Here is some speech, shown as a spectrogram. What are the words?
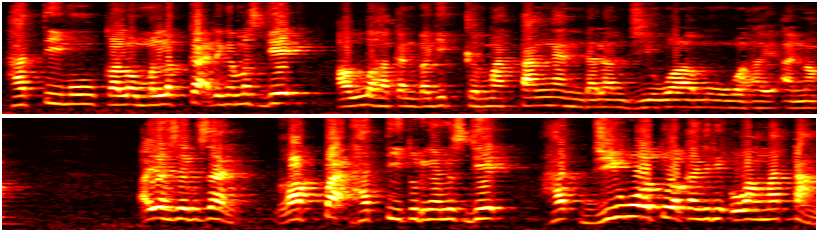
hatimu kalau melekat dengan masjid, Allah akan bagi kematangan dalam jiwamu wahai anak. Ayah saya pesan, rapat hati tu dengan masjid, hat, jiwa tu akan jadi orang matang.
